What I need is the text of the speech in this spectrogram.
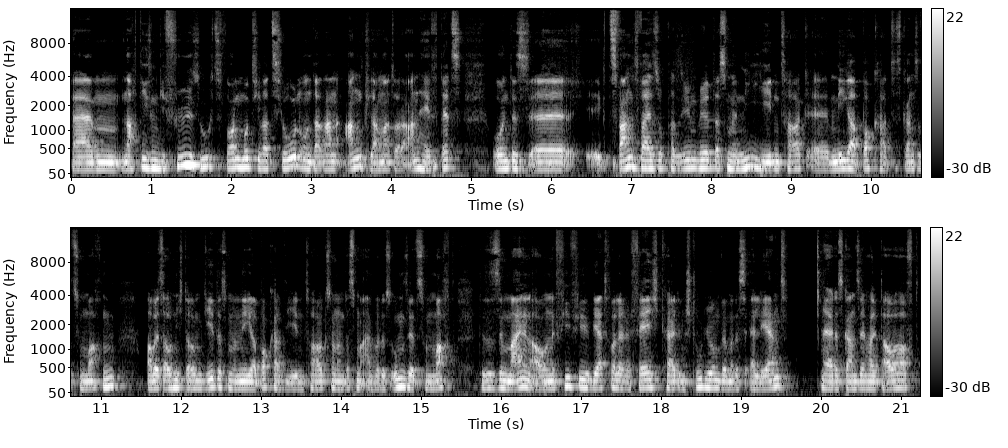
ähm, nach diesem Gefühl sucht von Motivation und daran anklammert oder anheftet und es äh, zwangsweise so passieren wird, dass man nie jeden Tag äh, mega Bock hat, das Ganze zu machen, aber es auch nicht darum geht, dass man mega Bock hat jeden Tag, sondern dass man einfach das umsetzt und macht. Das ist in meinen Augen eine viel, viel wertvollere Fähigkeit im Studium, wenn man das erlernt, äh, das Ganze halt dauerhaft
